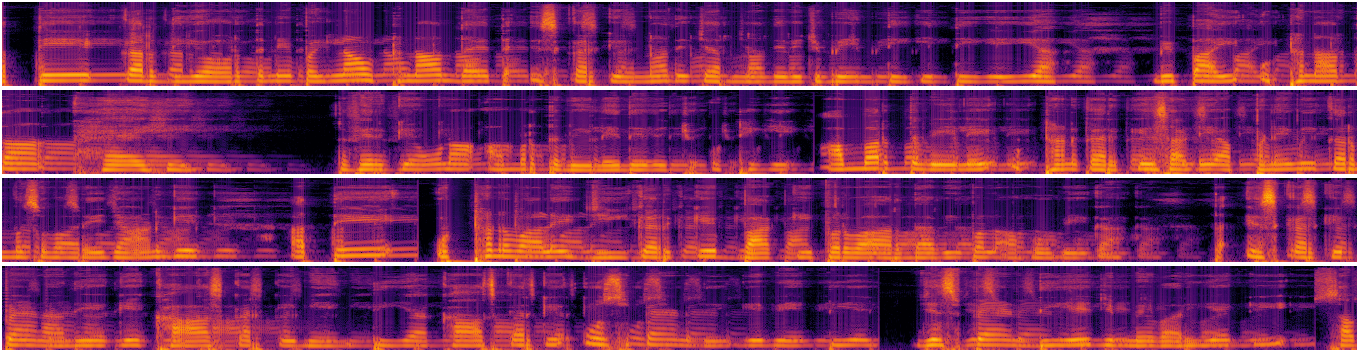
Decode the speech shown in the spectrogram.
ਅਤੇ ਘਰ ਦੀ ਔਰਤ ਨੇ ਪਹਿਲਾਂ ਉੱਠਣਾ ਹੁੰਦਾ ਹੈ ਤੇ ਇਸ ਕਰਕੇ ਉਹਨਾਂ ਦੇ ਚਰਨਾਂ ਦੇ ਵਿੱਚ ਬੇਨਤੀ ਕੀਤੀ ਗਈ ਆ ਵੀ ਭਾਈ ਉੱਠਣਾ ਤਾਂ ਹੈ ਹੀ। ਤਾਂ ਫਿਰ ਕਿਉਂ ਨਾ ਅੰਮ੍ਰਿਤ ਵੇਲੇ ਦੇ ਵਿੱਚ ਉੱਠੀਏ? ਅੰਮ੍ਰਿਤ ਵੇਲੇ ਉੱਠਣ ਕਰਕੇ ਸਾਡੇ ਆਪਣੇ ਵੀ ਕਰਮ ਸਵਾਰੇ ਜਾਣਗੇ ਅਤੇ ਉੱਠਣ ਵਾਲੇ ਜੀ ਕਰਕੇ ਬਾਕੀ ਪਰਿਵਾਰ ਦਾ ਵੀ ਭਲਾ ਹੋਵੇਗਾ। ਤਾਂ ਇਸ ਕਰਕੇ ਭੈਣਾਂ ਦੇ ਅੱਗੇ ਖਾਸ ਕਰਕੇ ਬੇਨਤੀ ਆ, ਖਾਸ ਕਰਕੇ ਉਸ ਭੈਣ ਦੇ ਅੱਗੇ ਬੇਨਤੀ ਹੈ, ਜਿਸ ਭੈਣ ਦੀ ਇਹ ਜ਼ਿੰਮੇਵਾਰੀ ਹੈ ਕਿ ਸਭ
